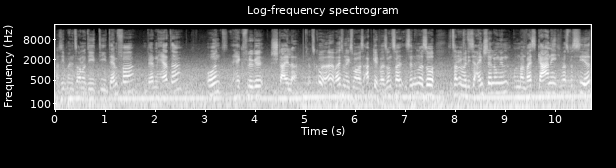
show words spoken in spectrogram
Da sieht man jetzt auch noch, die, die Dämpfer werden härter und Heckflügel steiler. Ganz cool, oder? da weiß man nächstes Mal, was abgeht, weil sonst sind immer so, sonst hat man immer diese Einstellungen und man weiß gar nicht, was passiert.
